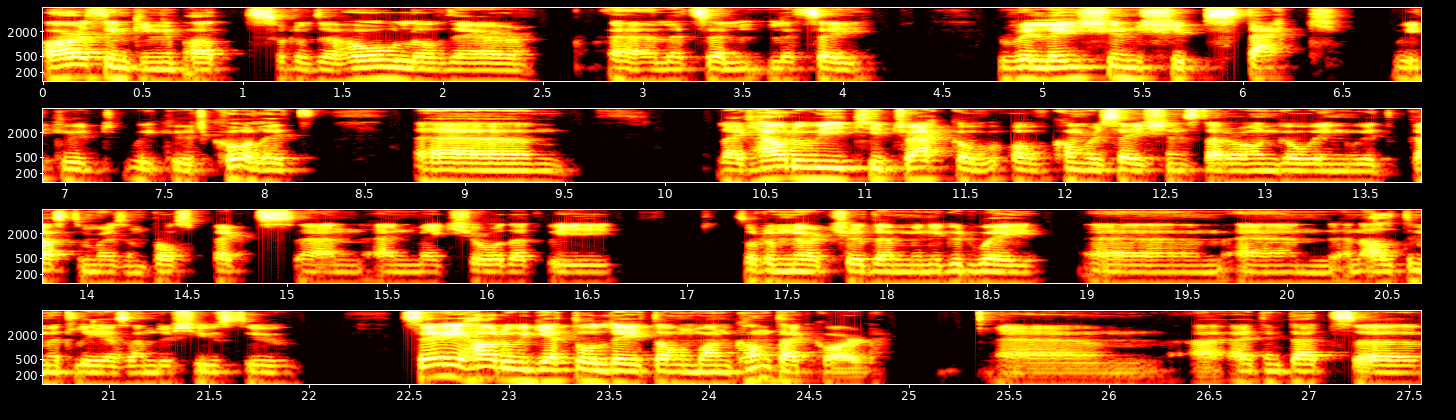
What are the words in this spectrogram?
are thinking about sort of the whole of their uh, let's say let's say relationship stack we could we could call it. Um, like how do we keep track of, of conversations that are ongoing with customers and prospects and and make sure that we sort of nurture them in a good way um, and and ultimately as Anders used to say how do we get all data on one contact card um, I, I think that's a,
